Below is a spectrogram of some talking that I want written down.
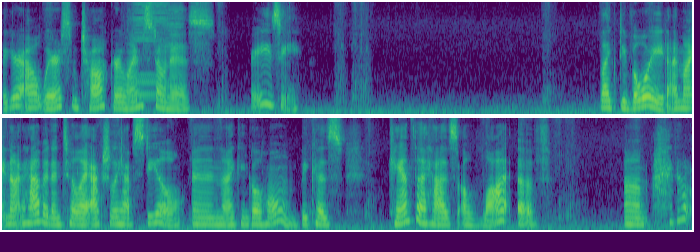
figure out where some chalk or limestone is. Crazy. Like devoid, I might not have it until I actually have steel and I can go home because Cantha has a lot of um I don't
